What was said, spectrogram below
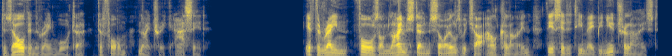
dissolve in the rainwater to form nitric acid. If the rain falls on limestone soils which are alkaline, the acidity may be neutralized.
